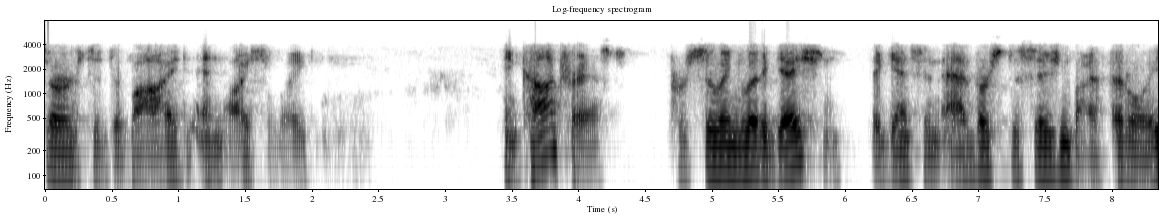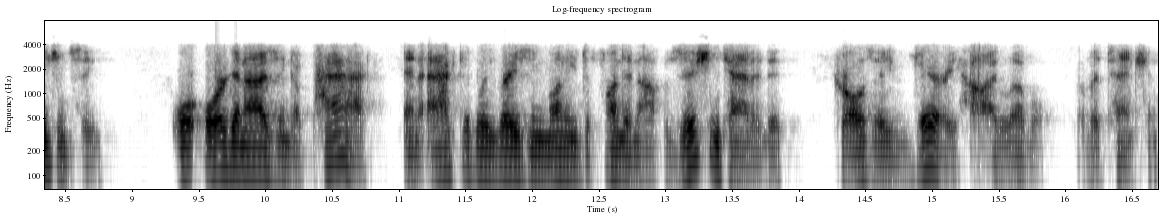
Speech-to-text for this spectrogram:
serves to divide and isolate. In contrast, pursuing litigation against an adverse decision by a federal agency or organizing a PAC and actively raising money to fund an opposition candidate draws a very high level of attention.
